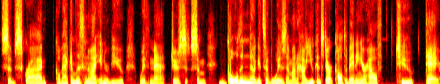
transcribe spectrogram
Subscribe. Go back and listen to my interview with Matt. Just some golden nuggets of wisdom on how you can start cultivating your health today.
